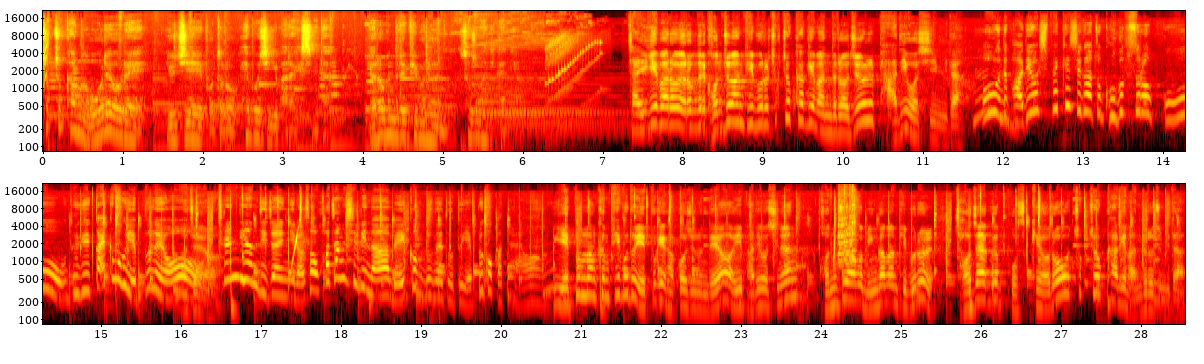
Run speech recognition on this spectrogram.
촉촉함은 오래오래 유지해 보도록 해보시기 바라겠습니다. 여러분들의 피부는 소중하니까요. 자, 이게 바로 여러분들의 건조한 피부를 촉촉하게 만들어줄 바디워시입니다. 오 근데 바디워시 패키지가 좀 고급스럽고 되게 깔끔하고 예쁘네요. 맞아요. 트렌디한 디자인이라서 화장실이나 메이크업 룸에 둬도 예쁠 것 같아요. 이 예쁜 만큼 피부도 예쁘게 가꿔주는데요. 이 바디워시는 건조하고 민감한 피부를 저자극 보습 케어로 촉촉하게 만들어줍니다.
